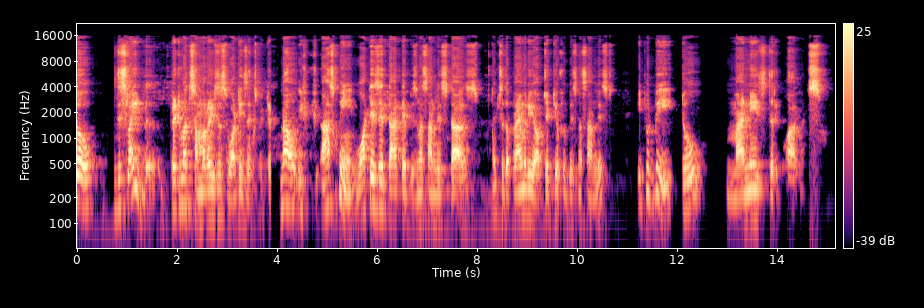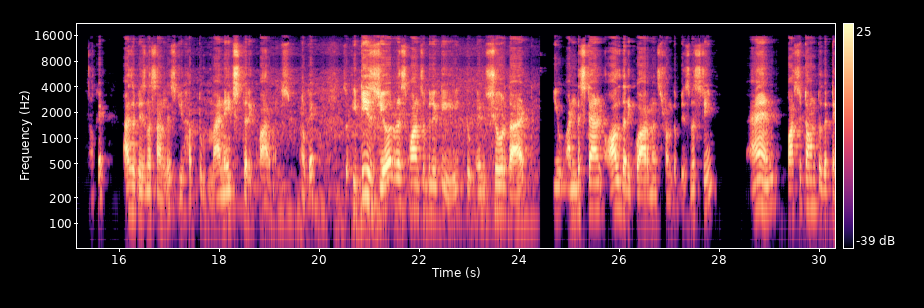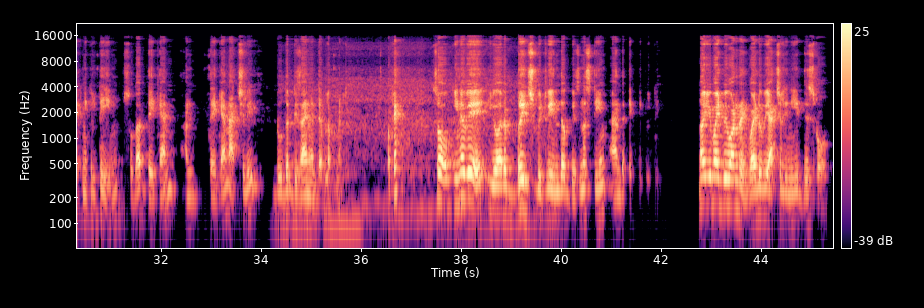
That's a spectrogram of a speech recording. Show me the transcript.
So this slide pretty much summarizes what is expected. Now, if you ask me what is it that a business analyst does, right? So the primary objective of a business analyst, it would be to manage the requirements. Okay. As a business analyst, you have to manage the requirements. Okay. So it is your responsibility to ensure that you understand all the requirements from the business team and pass it on to the technical team so that they can and they can actually do the design and development. Okay? So in a way you are a bridge between the business team and the technical team. Now you might be wondering why do we actually need this role?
